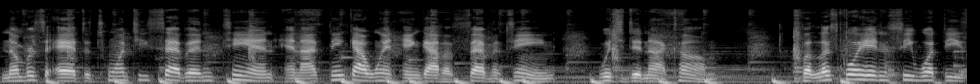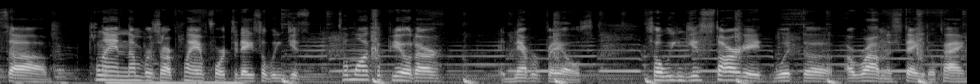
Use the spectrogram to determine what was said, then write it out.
numbers to add to 27, 10, and I think I went and got a 17, which did not come. But let's go ahead and see what these uh, planned numbers are planned for today so we can get, come on, computer, it never fails. So we can get started with the around the state, okay?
